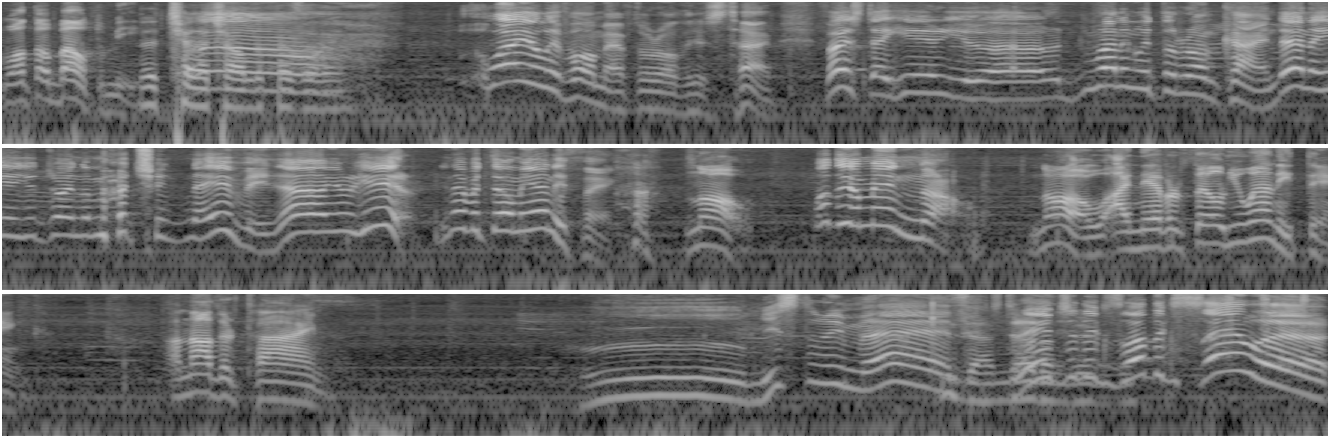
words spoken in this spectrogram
What about me? Ne çene çaldı Aa. pezevenk. Why you live home after all this time? First I hear you are running with the wrong kind. Then I hear you join the merchant navy. Now you're here. You never tell me anything. No, what do you mean no? no, I never tell you anything. Another time. Ooh, mystery man. Strange and exotic sailor.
